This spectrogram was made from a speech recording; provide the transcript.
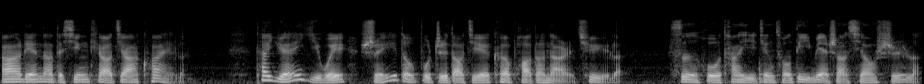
阿莲娜的心跳加快了。他原以为谁都不知道杰克跑到哪儿去了，似乎他已经从地面上消失了。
